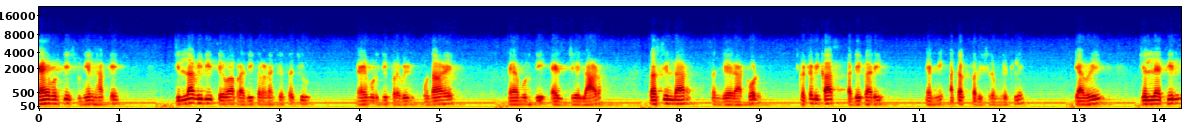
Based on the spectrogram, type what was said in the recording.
न्यायमूर्ती सुनील हाके जिल्हा विधी सेवा प्राधिकरणाचे सचिव न्यायमूर्ती प्रवीण उन्हाळे न्यायमूर्ती एस जे लाड तहसीलदार संजय राठोड गटविकास अधिकारी यांनी अथक परिश्रम घेतले. यावेळी जिल्ह्यातील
